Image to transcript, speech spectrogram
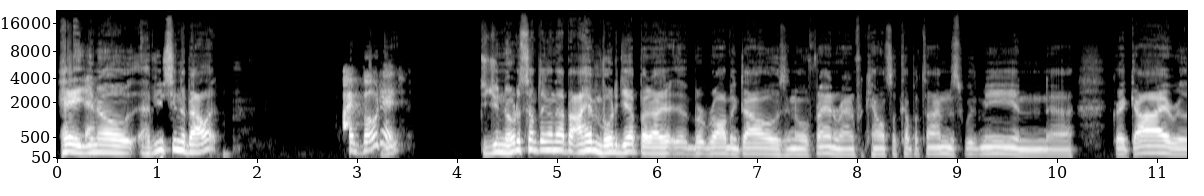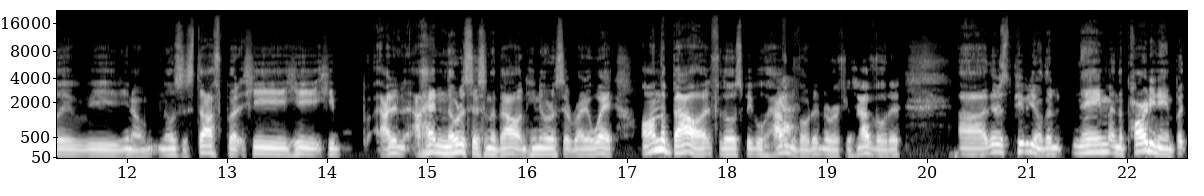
hey Yeah. you know have you seen the ballot I voted. did you notice something on that but i haven't voted yet but i but rob mcdowell is an old friend ran for council a couple times with me and uh, great guy really we you know knows his stuff but he he he I didn't. I hadn't noticed this on the ballot, and he noticed it right away. On the ballot, for those people who haven't Yeah. voted, or if you have voted, uh, there's people, you know, the name and the party name, but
